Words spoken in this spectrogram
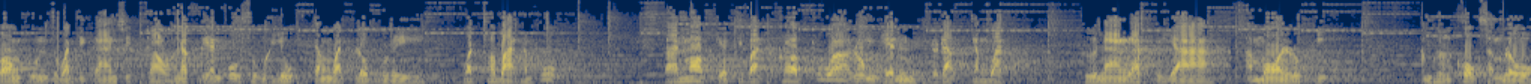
กองทุนสวัสดิการสิทธิ์เก่า นักเรียนผู้สูงอายุ จังหวัดลบบุรี วัดพระบาทน้ำพุ การมอบเกียรติบัตรครอบครัวร่มเย็นระดับจังหวัด คือนางรัตยา อมรลุกิอำเภอโคกสำโรง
